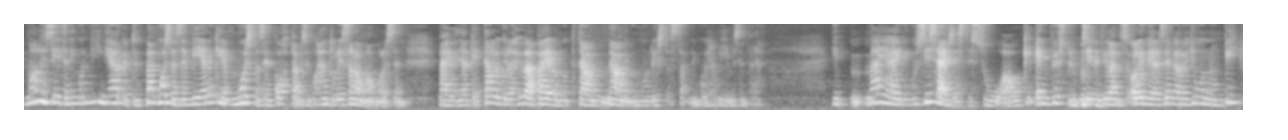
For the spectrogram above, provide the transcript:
Ja mä olin siitä niin, niin järkyttynyt. Mä muistan sen vieläkin ja mä muistan sen kohtaamisen, kun hän tuli sanomaan mulle sen päivän jälkeen. Tämä oli kyllä hyvä päivä, mutta tämä on, nämä on niin kuin mun listassa niin kuin ihan viimeisempänä. Niin mä jäin niin kuin sisäisesti suu auki. En pystynyt siinä tilanteessa, olin vielä sen verran junnumpi,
